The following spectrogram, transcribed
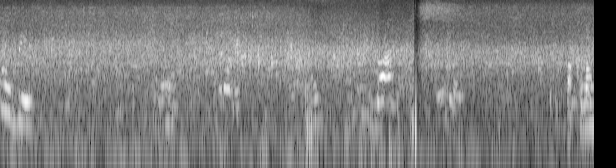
Tubig. Ba? Sakto lang.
